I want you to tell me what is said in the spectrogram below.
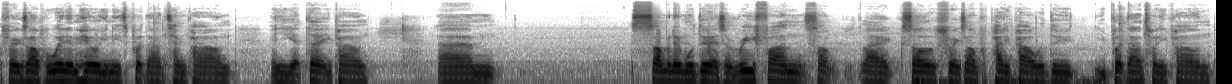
for example, William Hill, you need to put down ten pound, and you get thirty pound. Um, some of them will do it as a refund. Some like so, for example, Paddy Power will do. You put down twenty pound.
